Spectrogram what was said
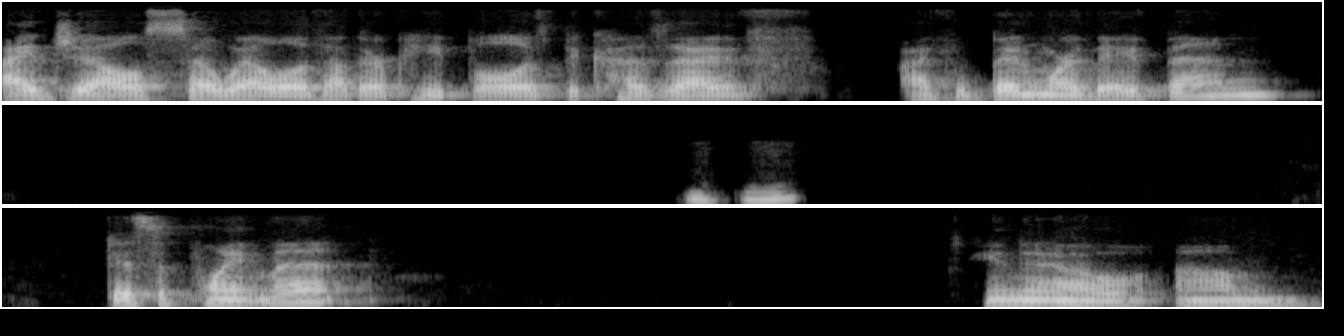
I gel so well with other people is because I've I've been where they've been. Mm-hmm. Disappointment you know, um,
